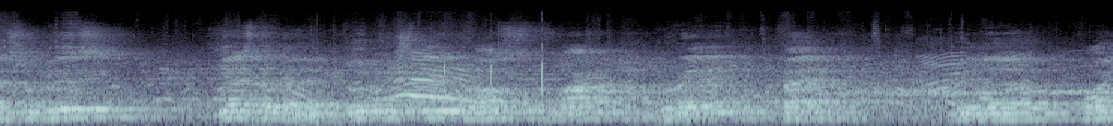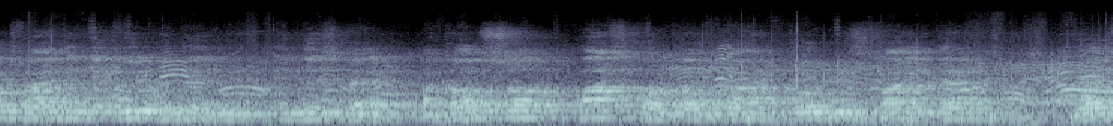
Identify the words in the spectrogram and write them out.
Attention please. Yesterday, Turkish team lost one great bet with the point fighting equipment in, in this bet, but also passport of one Turkish fighter was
